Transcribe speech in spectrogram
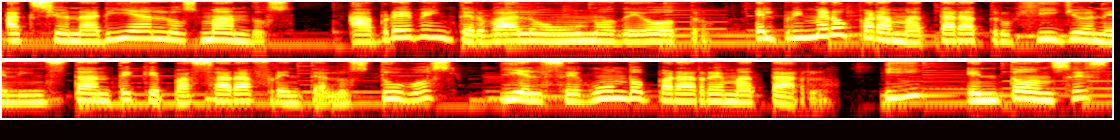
accionarían los mandos, a breve intervalo uno de otro, el primero para matar a Trujillo en el instante que pasara frente a los tubos y el segundo para rematarlo. Y, entonces,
